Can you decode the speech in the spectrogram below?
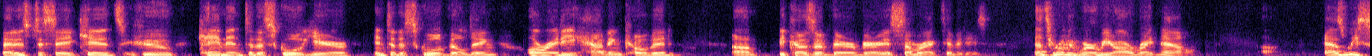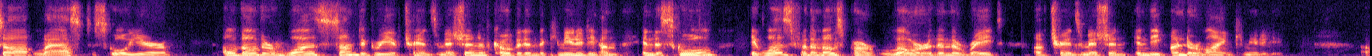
That is to say, kids who came into the school year, into the school building, already having COVID um, because of their various summer activities. That's really where we are right now. Uh, as we saw last school year, although there was some degree of transmission of COVID in the community, um, in the school, it was for the most part lower than the rate of transmission in the underlying community. Uh,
